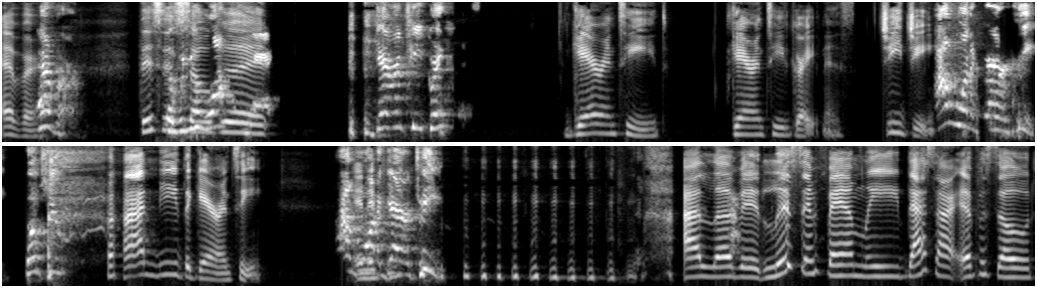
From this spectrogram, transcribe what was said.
Ever. Ever. This is so, so good. That, guaranteed greatness. Guaranteed. Guaranteed greatness. GG. I want a guarantee, don't you? I need the guarantee. I and want a guarantee. I love it. Listen, family, that's our episode.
